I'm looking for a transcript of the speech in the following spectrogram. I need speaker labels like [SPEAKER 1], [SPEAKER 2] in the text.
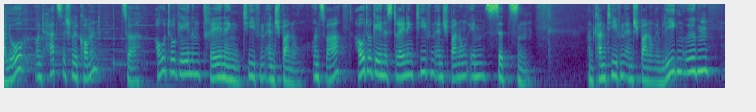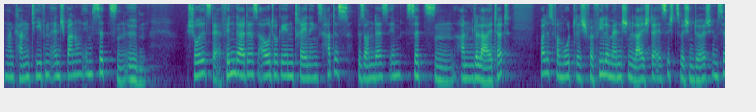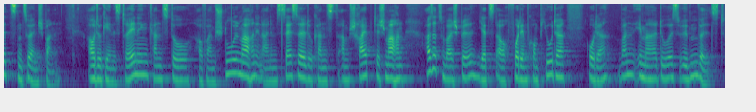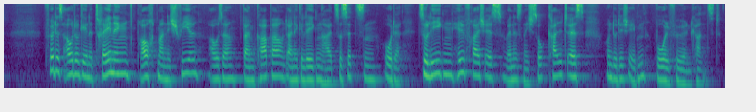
[SPEAKER 1] Hallo und herzlich willkommen zur autogenen Training Tiefenentspannung. Und zwar autogenes Training Tiefenentspannung im Sitzen. Man kann Tiefenentspannung im Liegen üben, man kann Tiefenentspannung im Sitzen üben. Schulz, der Erfinder des autogenen Trainings, hat es besonders im Sitzen angeleitet weil es vermutlich für viele Menschen leichter ist, sich zwischendurch im Sitzen zu entspannen. Autogenes Training kannst du auf einem Stuhl machen, in einem Sessel, du kannst am Schreibtisch machen, also zum Beispiel jetzt auch vor dem Computer oder wann immer du es üben willst. Für das autogene Training braucht man nicht viel, außer deinem Körper und eine Gelegenheit zu sitzen oder zu liegen hilfreich ist, wenn es nicht so kalt ist und du dich eben wohlfühlen kannst.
